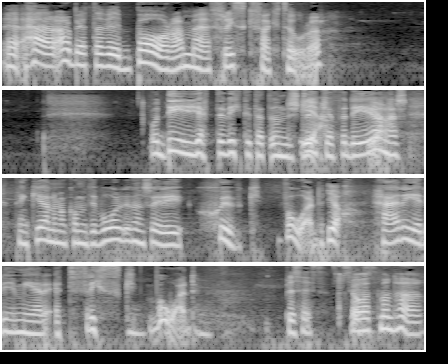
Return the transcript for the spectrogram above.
Eh, här arbetar vi bara med friskfaktorer. Och det är ju jätteviktigt att understryka, Ja, för det är ja. annars, tänker jag, när man kommer till vården så är det ju sjukvård. Ja, Här är det ju mer ett friskvård. precis. precis. Ja, att man här,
